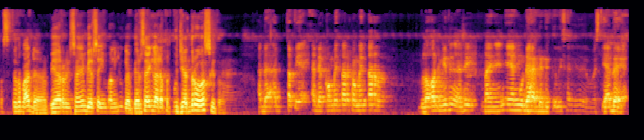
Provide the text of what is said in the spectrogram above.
pasti tetap ada biar misalnya biar seimbang juga biar saya nggak dapat pujian terus gitu ada ada- tapi ada komentar-komentar blow on gitu nggak sih nanyanya yang udah ada di tulisan itu mesti ada ya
